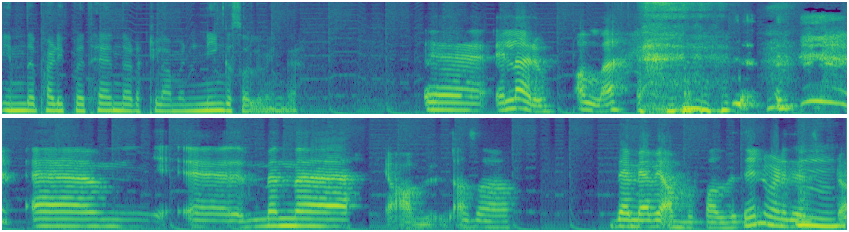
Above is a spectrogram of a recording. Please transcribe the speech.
இந்த படிப்பை தேர்ந்தெடுக்கலாம்னு நீங்கள் சொல்லுவீங்க எல்லாரும் eh, men ja, altså Hvem jeg vil anbefale det til? Var det det du spurte?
